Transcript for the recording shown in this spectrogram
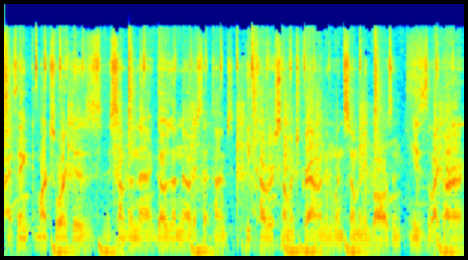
I think Mark's work is, is something that goes unnoticed at times. He covers so much ground and wins so many balls, and he's like our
